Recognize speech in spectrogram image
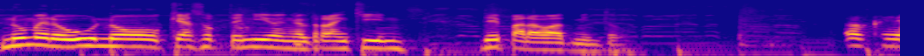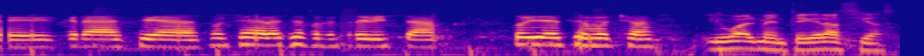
número uno que has obtenido en el ranking de para badminton. Ok gracias muchas gracias por la entrevista cuídense mucho Igualmente, gracias.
